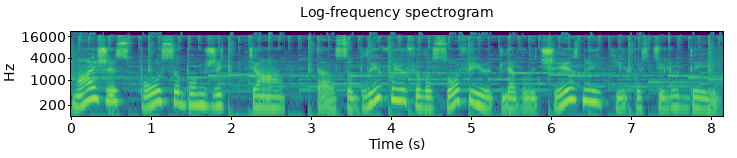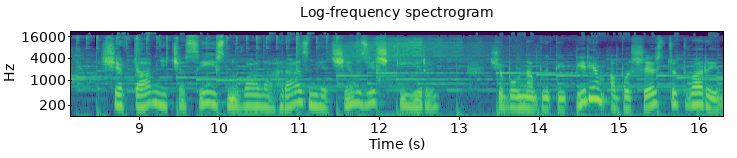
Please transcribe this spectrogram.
майже способом життя та особливою філософією для величезної кількості людей. Ще в давні часи існувала гра з м'ячем зі шкіри, що був набитий пір'ям або шерстю тварин.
